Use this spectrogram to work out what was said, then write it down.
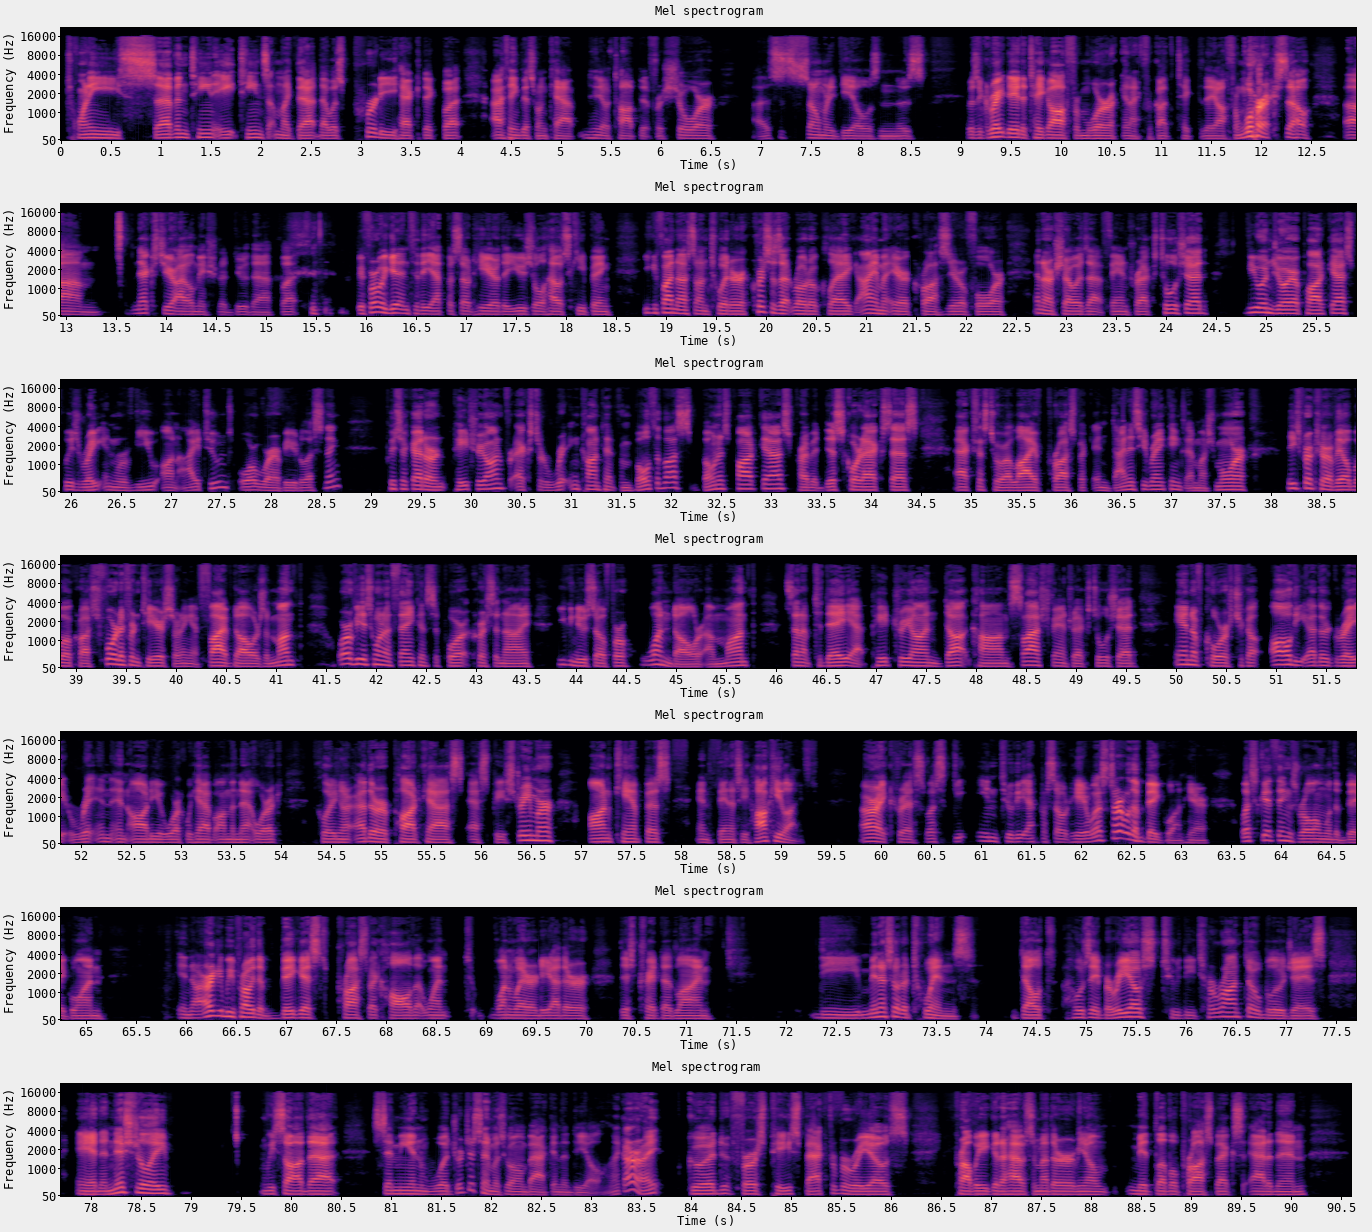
2017, 18, something like that. That was pretty hectic, but I think this one capped, you know, topped it for sure. Uh, this is so many deals, and was it was a great day to take off from work, and I forgot to take the day off from work. So um, next year I will make sure to do that. But before we get into the episode here, the usual housekeeping, you can find us on Twitter. Chris is at Roto Clegg. I am at Eric Cross 04 and our show is at Fantrax Toolshed. If you enjoy our podcast, please rate and review on iTunes or wherever you're listening. Please check out our Patreon for extra written content from both of us, bonus podcasts, private Discord access, access to our live prospect and dynasty rankings, and much more. These perks are available across four different tiers, starting at $5 a month. Or if you just want to thank and support Chris and I, you can do so for $1 a month. Sign up today at patreon.com slash Fantrax Toolshed. And of course, check out all the other great written and audio work we have on the network, including our other podcast, SP Streamer, On Campus, and Fantasy Hockey Life. All right, Chris, let's get into the episode here. Let's start with a big one here. Let's get things rolling with a big one. In arguably probably the biggest prospect haul that went one way or the other this trade deadline, the Minnesota Twins dealt Jose Berrios to the Toronto Blue Jays. And initially, we saw that Simeon Woods Richardson was going back in the deal. Like, all right, good first piece back for Berrios. Probably going to have some other, you know, mid level prospects added in.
